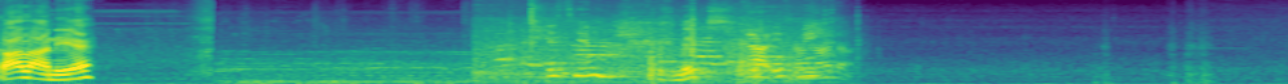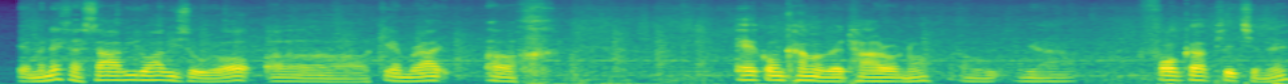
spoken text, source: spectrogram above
ကားလာနေရယ် It's him. It's mix Yeah, it's me. အဲမနေ့ကစားပြီးသွားပြီဆိုတော့အာကင်မရာအာအဲကွန်ကင်မရာထားတော့နော်ဟိုဟိုရ focus ဖြစ်ချင်တယ်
